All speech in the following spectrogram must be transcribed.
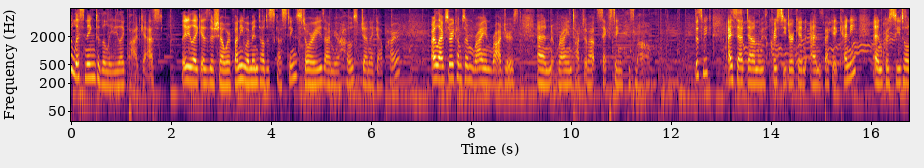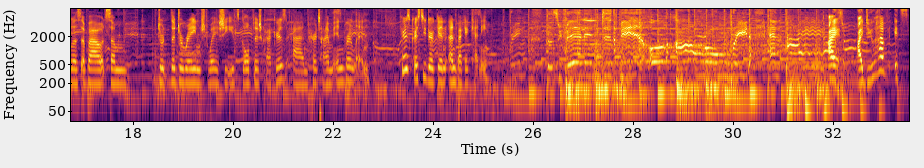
You're listening to the Ladylike Podcast. Ladylike is the show where funny women tell disgusting stories. I'm your host, Gena Gephart. Our live story comes from Ryan Rogers, and Ryan talked about sexting his mom. This week, I sat down with Kristi Durkin and Beckett Kenny, and Kristi told us about some the deranged way she eats goldfish crackers and her time in Berlin. Here's Kristi Durkin and Beckett Kenny. I I I do have it's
